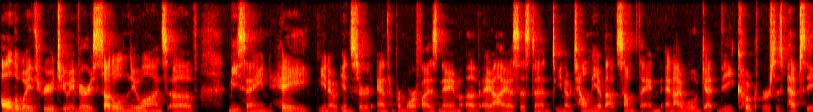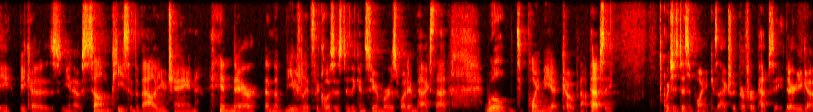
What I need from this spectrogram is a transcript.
all the way through to a very subtle nuance of, me saying, hey, you know, insert anthropomorphized name of AI assistant, you know, tell me about something, and I will get the Coke versus Pepsi because, you know, some piece of the value chain in there, and the, usually it's the closest to the consumer is what impacts that, will point me at Coke, not Pepsi. Which is disappointing because I actually prefer Pepsi. There you go.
